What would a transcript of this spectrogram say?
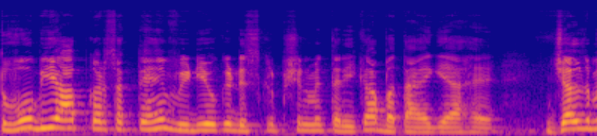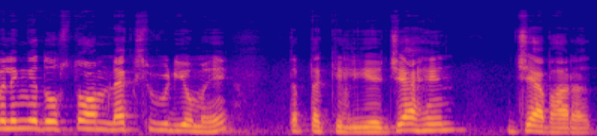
तो वो भी आप कर सकते हैं। वीडियो के डिस्क्रिप्शन में तरीका बताया गया है। जल्द मिलेंगे दोस्तों हम नेक्स्ट वीडियो में। तब तक के लिए जय हिंद, जय भारत।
